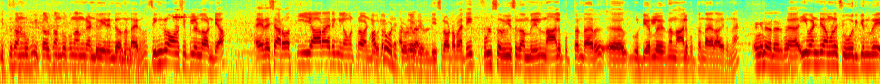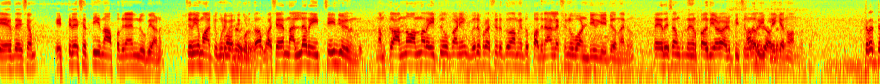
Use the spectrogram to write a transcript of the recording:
വിത്ത് സൺറൂഫ് വിത്തൗട്ട് സൺറൂഫ് എന്നാണ് രണ്ട് വേരിയന്റ് വന്നിട്ടുണ്ടായിരുന്നു സിംഗിൾ ഓണർഷിപ്പിലുള്ള വണ്ടിയാണ് ഏകദേശം അറുപത്തി ആറായിരം കിലോമീറ്റർ വണ്ടി. ഡീസൽ ഓട്ടോമാറ്റിക് ഫുൾ സർവീസ് കമ്പനിയിൽ നാല് പുത്തൻ ടയർ ഗുഡിയറിൽ വരുന്ന നാല് പുത്തൻ ടയറാണ് വരുന്നത്? ഈ വണ്ടി നമ്മൾ ചോദിക്കുന്നത് ഏകദേശം എട്ട് ലക്ഷത്തി നാൽപ്പതിനായിരം രൂപയാണ്. ചെറിയ മാറ്റം കൂടി വരുത്തി കൊടുക്കുക. പക്ഷേ നല്ല റേറ്റ് ചേഞ്ച് വരുന്നുണ്ട്. നമുക്ക് അന്ന് വന്ന റേറ്റ് നോക്കുകയാണെങ്കിൽ ഇവർ ഫ്രഷ് എടുക്കുന്ന സമയത്ത് പതിനാല് ലക്ഷം രൂപ വണ്ടി കയറ്റി വന്നായിരുന്നു. ഏകദേശം നമുക്ക് നീർപ്പകുതിയോടെ അടുപ്പിച്ചുള്ള. റേറ്റിലേക്കാണ് വന്നത്. ക്രെറ്റ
